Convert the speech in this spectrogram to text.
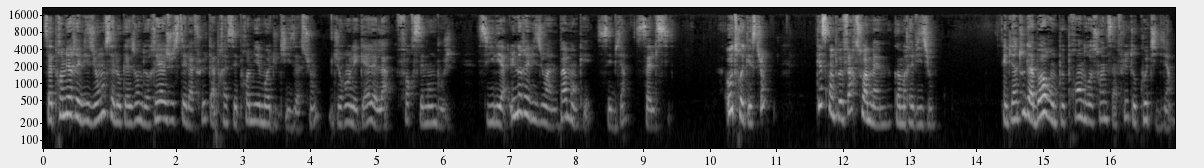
Cette première révision, c'est l'occasion de réajuster la flûte après ses premiers mois d'utilisation, durant lesquels elle a forcément bougé. S'il y a une révision à ne pas manquer, c'est bien celle-ci. Autre question Qu'est-ce qu'on peut faire soi-même comme révision? Eh bien tout d'abord, on peut prendre soin de sa flûte au quotidien,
